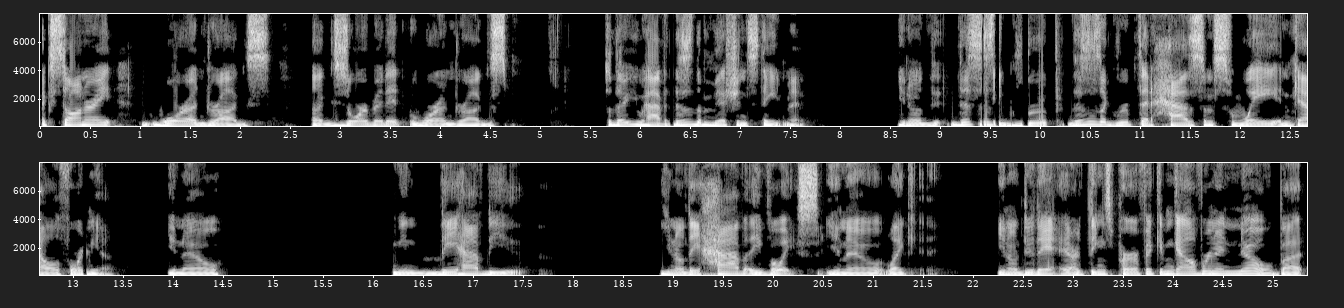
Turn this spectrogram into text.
exonerate war on drugs. Exorbitant war on drugs. So there you have it. This is the mission statement. You know, th- this is a group. This is a group that has some sway in California. You know, I mean, they have the, you know, they have a voice. You know, like, you know, do they are things perfect in California? No, but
